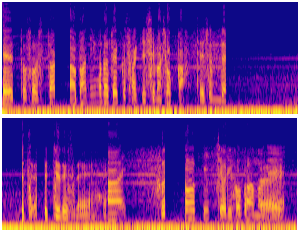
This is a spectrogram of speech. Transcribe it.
えっ、とそしたらバーニングのチェック先しましょうか。手順で。設置ですね。はい。フットピッチよりホバーまで、はい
